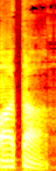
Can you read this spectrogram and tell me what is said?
pata.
